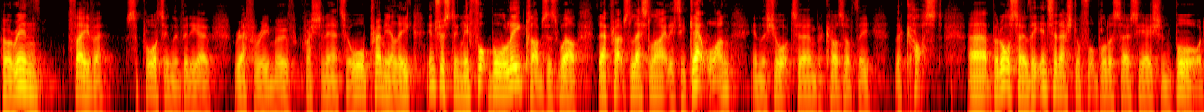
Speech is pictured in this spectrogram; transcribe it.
who are in favour supporting the video referee move questionnaire to all Premier League. Interestingly, Football League clubs as well. They're perhaps less likely to get one in the short term because of the, the cost. Uh, but also the International Football Association Board,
